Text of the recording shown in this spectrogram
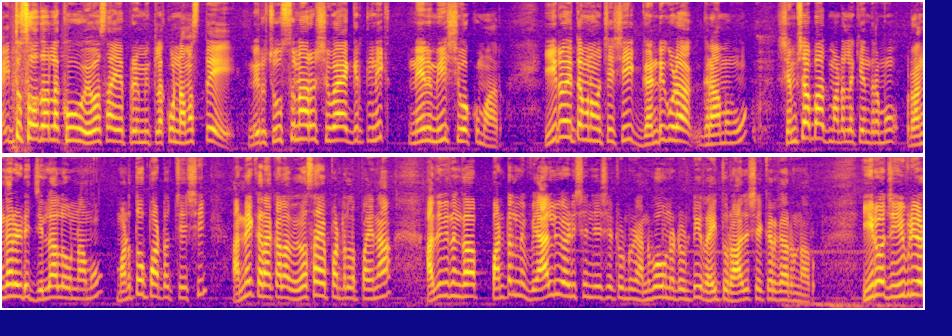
రైతు సోదరులకు వ్యవసాయ ప్రేమికులకు నమస్తే మీరు చూస్తున్నారు శివ అగ్రి క్లినిక్ నేను మీ శివకుమార్ ఈరోజు అయితే మనం వచ్చేసి గండిగూడ గ్రామము శంషాబాద్ మండల కేంద్రము రంగారెడ్డి జిల్లాలో ఉన్నాము. మనతో పాటు వచ్చేసి అనేక రకాల వ్యవసాయ పంటలపైన అదేవిధంగా పంటలను వాల్యూ అడిషన్ చేసేటువంటి అనుభవం ఉన్నటువంటి రైతు రాజశేఖర్ గారు ఉన్నారు. ఈరోజు ఈ వీడియో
